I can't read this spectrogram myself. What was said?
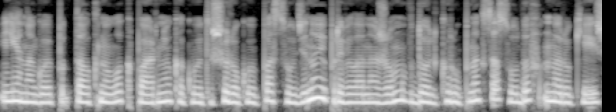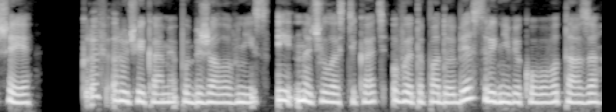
Я ногой подтолкнула к парню какую-то широкую посудину и провела ножом вдоль крупных сосудов на руке и шее. Кровь ручейками побежала вниз и начала стекать в это подобие средневекового таза.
